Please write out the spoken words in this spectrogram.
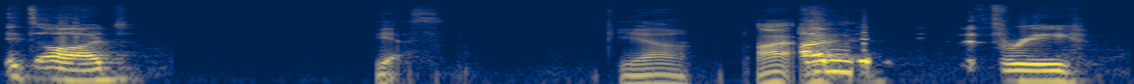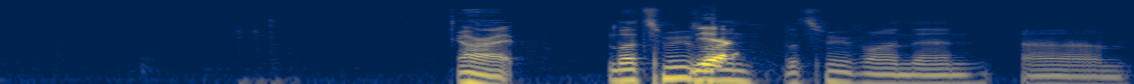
it's odd. Yes. yeah i, I'm I gonna give it a three. All right. Let's move Yeah. on. Let's move on then. Um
